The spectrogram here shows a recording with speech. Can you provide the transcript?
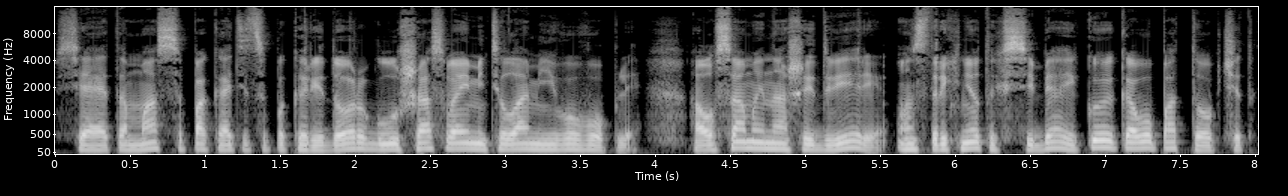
Вся эта масса покатится по коридору, глуша своими телами его вопли, а у самой нашей двери он стряхнет их с себя и кое-кого потопчет,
